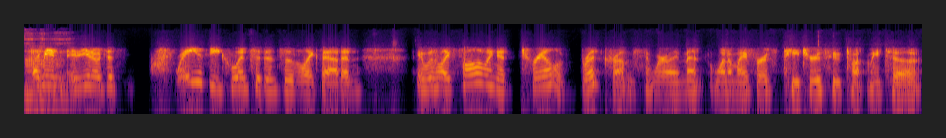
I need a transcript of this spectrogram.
I mean, ah. you know, just crazy coincidences like that. And it was like following a trail of breadcrumbs where I met one of my first teachers who taught me to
